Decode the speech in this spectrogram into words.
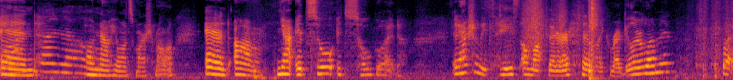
And Oh, now he wants marshmallow. And um, yeah, it's so it's so good. It actually tastes a lot better than like regular lemon. But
